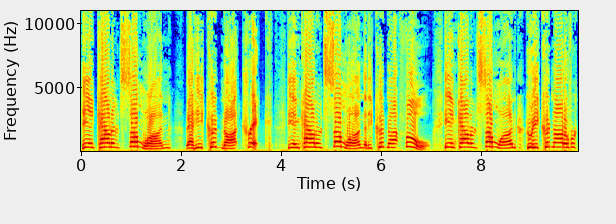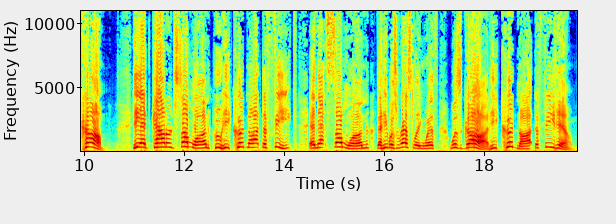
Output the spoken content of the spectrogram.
He encountered someone that he could not trick. He encountered someone that he could not fool. He encountered someone who he could not overcome. He had encountered someone who he could not defeat, and that someone that he was wrestling with was God. He could not defeat him.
